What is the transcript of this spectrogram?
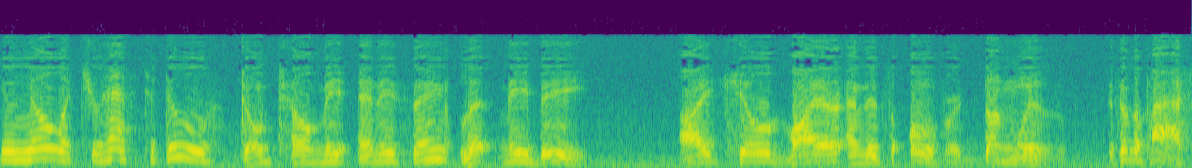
you know what you have to do. Don't tell me anything. Let me be. I killed Meyer, and it's over. Done with. It's in the past.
